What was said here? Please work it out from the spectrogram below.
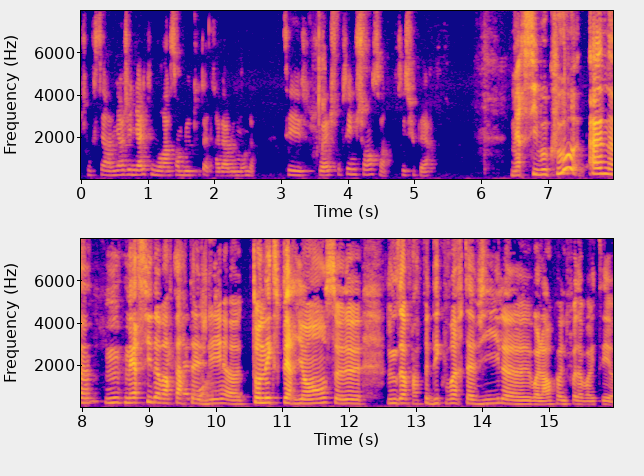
Je trouve que c'est un lien génial qui nous rassemble toutes à travers le monde c'est ouais, je trouve que c'est une chance, c'est super. Merci beaucoup, Anne. Merci d'avoir partagé euh, ton expérience, euh, de nous avoir fait découvrir ta ville. Euh, voilà, encore une fois, d'avoir été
